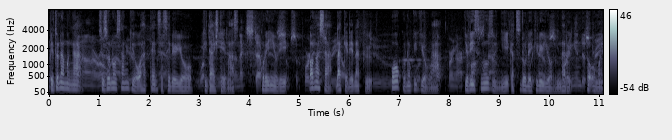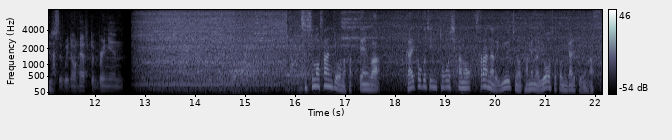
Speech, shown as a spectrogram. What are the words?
ベトナムが裾野産業を発展させるよう期待しています。これにより、我が社だけでなく、多くの企業がよりスムーズに活動できるようになると思います。裾野産業の発展は外国人投資家のさらなる誘致のための要素とみられています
